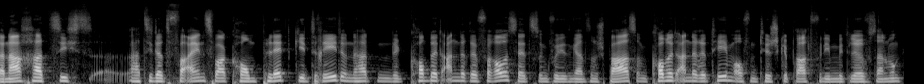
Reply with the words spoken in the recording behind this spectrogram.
Danach hat sich, hat sich das Verein zwar komplett gedreht und hat eine komplett andere Voraussetzung für diesen ganzen Spaß und komplett andere Themen auf den Tisch gebracht für die Mitgliederversammlung,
